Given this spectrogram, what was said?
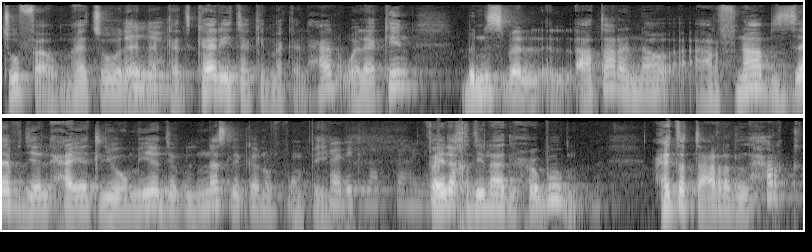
توفاو ماتوا لأن إيه. كانت كارثة كما كان الحال. ولكن بالنسبة للاثار أنه عرفنا بزاف ديال الحياة اليومية ديال الناس اللي كانوا في بومبي فإلا خدينا هذه الحبوب حيت تتعرض للحرق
